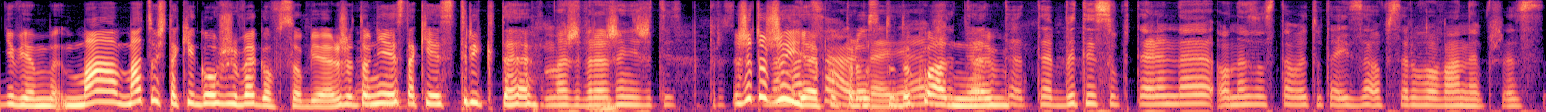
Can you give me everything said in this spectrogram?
nie wiem, ma, ma coś takiego żywego w sobie, że to nie jest takie stricte. Masz wrażenie, że to jest prostu Że to żyje po prostu, nie? dokładnie. Te, te, te, byty subtelne, one zostały tutaj zaobserwowane przez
